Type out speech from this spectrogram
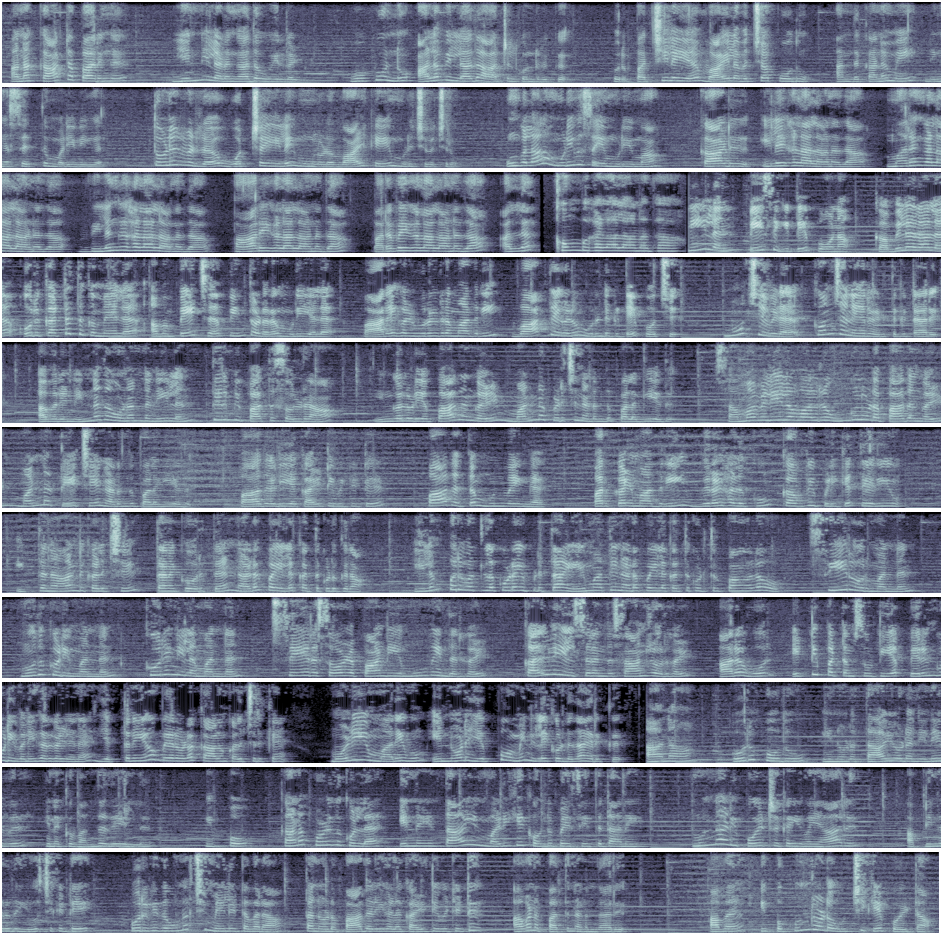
ஆனா காட்ட பாருங்க எண்ணில் அடங்காத உயிர்கள். ஒவ்வொன்றும் அளவில்லாத ஆற்றல் கொண்டிருக்கு. ஒரு பச்சிலைய வாயில வச்சா போதும். அந்த கணமே நீங்க செத்து மடிவீங்க. தொழில் விடுற ஒற்றை இலை உங்களோட வாழ்க்கையை முடிச்சு வச்சிரும். உங்களால முடிவு செய்ய முடியுமா? காடு இலைகளால் ஆனதா? மரங்களால் ஆனதா? விலங்குகளால் ஆனதா? பாறைகளால் ஆனதா? பறவைகளால் ஆனதா? அல்ல கொம்புகளால் ஆனதா? நீலன் பேசிக்கிட்டே போனா. கபிலரால ஒரு கட்டத்துக்கு மேல அவன் பேச்ச பின்தொடர முடியல. பாறைகள் உருள்ற மாதிரி வார்த்தைகளும் உருண்டுகிட்டே போச்சு. மூச்சு விட கொஞ்ச நேரம் எடுத்துக்கிட்டாரு. அவரு நின்னதை உணர்ந்த நீலன் திரும்பி பார்த்து சொல்றான் எங்களுடைய பாதங்கள் மண்ணை பிடிச்சு நடந்து பழகியது. சமவெளியில வாழ்ற உங்களோட பாதங்கள் மண்ணை தேய்ச்சே நடந்து பழகியது. பாதடிய கழட்டி விட்டுட்டு பாதத்தை முன்வைங்க. பற்கள் மாதிரி விரல்களுக்கும் கவ்வி பிடிக்க தெரியும். இத்தனை ஆண்டு கழிச்சு தனக்கு ஒருத்தன் நடப்பையில கத்து கொடுக்கறான். இளம் பருவத்துல கூட இப்படித்தான் ஏமாத்தி நடப்பையில கத்து கொடுத்திருப்பாங்களோ? சீரூர் மன்னன் முதுகுடி மன்னன் குறுநில மன்னன் சேர சோழ பாண்டிய மூவேந்தர்கள் கல்வியில் சிறந்த சான்றோர்கள் அறவோர் எட்டிப்பட்டம் சூட்டிய பெருங்குடி வணிகர்கள் என எத்தனையோ பேரோட காலம் கழிச்சிருக்கேன். மொழியும் அறிவும் என்னோட எப்பவுமே நிலை கொண்டுதான் இருக்கு. ஆனா ஒருபோதும் என்னோட தாயோட நினைவு எனக்கு வந்ததே இல்லை. இப்போ கணப்பொழுதுக்குள்ள என்னை என் தாயின் மடிக்கே கொண்டு போய் சேர்த்துட்டானே. முன்னாடி போயிட்டு இருக்க இவன் யாரு? அப்படிங்கறத யோசிச்சுக்கிட்டே ஒருவித உணர்ச்சி மேலிட்டவரா தன்னோட பாதடிகளை கழட்டி விட்டுட்டு அவனை பார்த்து நடந்தாரு. அவன் இப்ப குன்றோட உச்சிக்கே போயிட்டான்.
